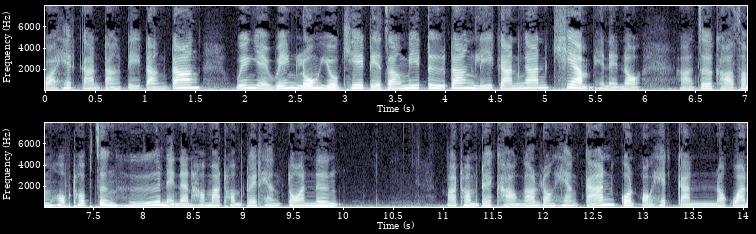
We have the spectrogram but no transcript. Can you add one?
กว่าเหตุการณ์ต่างตีต่างๆ เว้งใหญ่เว้งลงโยเคเตจังมีตื้อตั้งลีการงานเข้มเฮ็ดไหนเนาะอ่าเจอข่าวสำหบทบจึงหือในนั้นเฮามาถ่อมด้วยแทงตอนหนึ่ง มาถ่อมด้วยข่าวเงาลองแห่งการกนออกเหตุการณ์นอกวัน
